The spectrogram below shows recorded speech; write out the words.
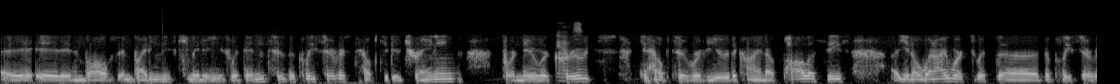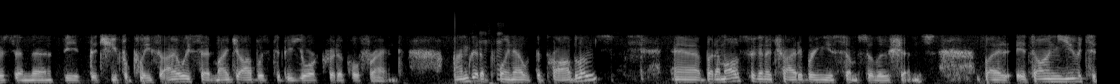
It, it, involves inviting these communities within to the police service to help to do training for new recruits, to help to review the kind of policies. Uh, you know, when I worked with the, the police service and the, the, the chief of police, I always said my job was to be your critical friend. I'm going to point out the problems uh, but I'm also going to try to bring you some solutions. But it's on you to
